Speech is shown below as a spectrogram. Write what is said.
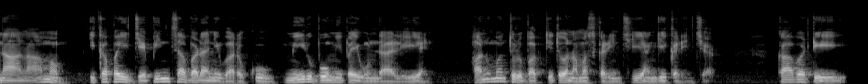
నా నామం ఇకపై జపించబడని వరకు మీరు భూమిపై ఉండాలి అని. హనుమంతుడు భక్తితో నమస్కరించి అంగీకరించాడు. కాబట్టి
